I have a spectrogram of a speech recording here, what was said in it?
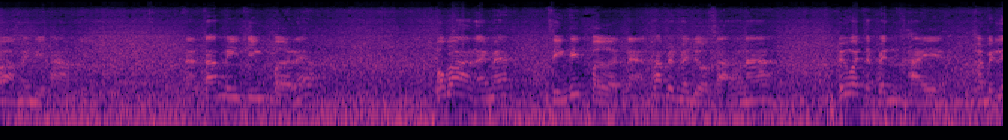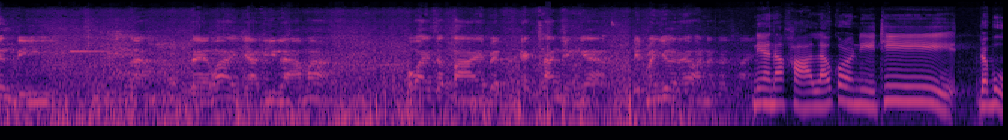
ว่าไม่มีทางจริงแต่ถ้ามีจริงเปิดแล้วเพราะว่าอะไรไหม สิ่งที่เปิดน่ะถ้าเป็นประโยชน์สาธารณะไม่ว่าจะเป็นใครมันเป็นเรื่องดีนะแต่ว่าอย่าดีลามาก เพราะไอ้สไตล์แบบแอคชั่นอย่างเงี้ยเห็นมาเยอะแล้วอนันตชัย เนี่ยนะคะ แล้วกรณีที่ระบุ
